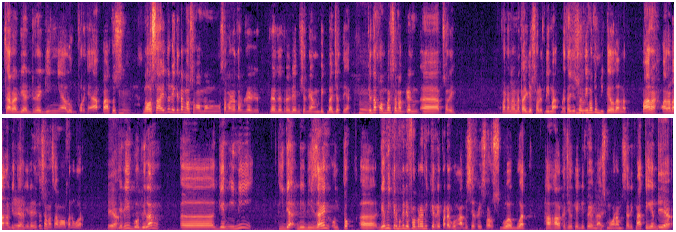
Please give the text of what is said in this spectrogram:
cara dia draggingnya, lumpurnya apa, terus Hmm. nggak usah itu deh kita nggak usah ngomong sama Red Dead Red Dead Redemption yang big budget ya. Hmm. Kita compare sama Grand eh, sorry apa namanya Metal Gear Solid 5. Metal Gear Solid Hmm. 5 tuh detail banget, parah, parah banget Iya. detailnya dan itu sama-sama open world. Iya. Jadi gue bilang eh, game ini tidak didesain untuk eh, dia mikir mungkin developer mikir daripada gue ngabisin resource gue buat hal-hal kecil kayak gitu yang nggak semua orang bisa nikmatin. Iya.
